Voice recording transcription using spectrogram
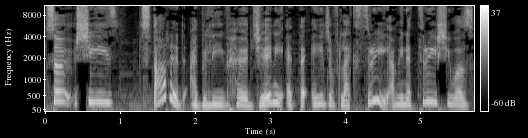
So she's started, I believe, her journey at the age of like three. I mean, at three, she was,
